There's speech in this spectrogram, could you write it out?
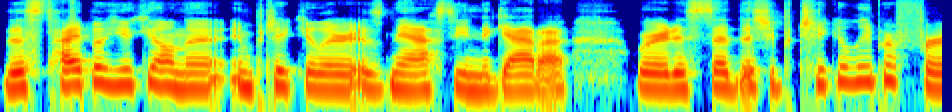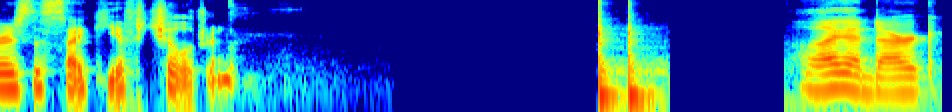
This type of Yuki Onna in particular is nasty Niigata, where it is said that she particularly prefers the psyche of children. Well, that got dark.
